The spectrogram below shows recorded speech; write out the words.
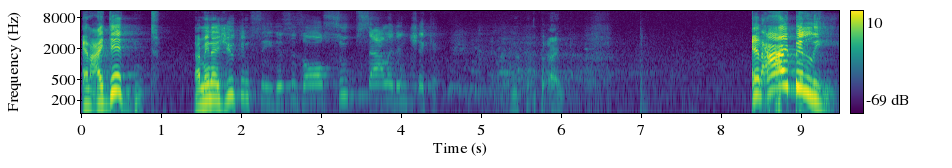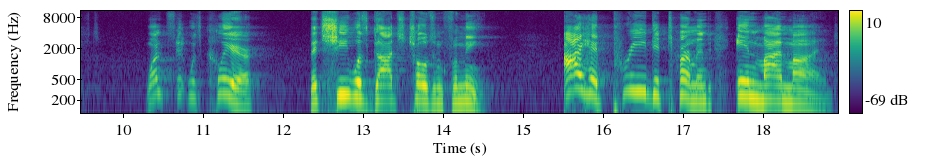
And I didn't. I mean, as you can see, this is all soup, salad, and chicken. And I believed, once it was clear that she was God's chosen for me, I had predetermined in my mind,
